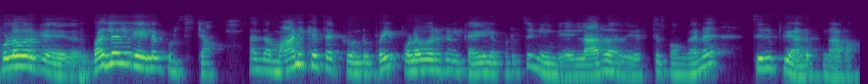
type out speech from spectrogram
புலவர்கள் வள்ளல் கையில கொடுத்துட்டான் அந்த மாணிக்கத்தை கொண்டு போய் புலவர்கள் கையில கொடுத்து நீங்க எல்லாரும் அதை எடுத்துக்கோங்கன்னு திருப்பி அனுப்புனாராம்.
